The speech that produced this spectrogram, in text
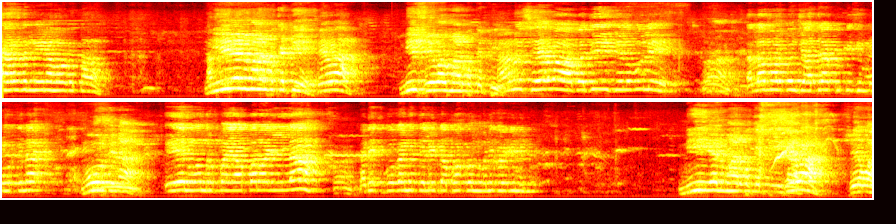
ಕರೆದ್ರೆ ನೀನ ಹೋಗತ್ತಾವ ನೀವೇನು ಮಾಡ್ಬೇಕತ್ತಿ? ಸೇವಾ? ನೀ ಸೇವಾ ಮಾಡ್ಬೇಕತ್ತಿ. ನಾನು ಸೇವಾ ಬದಿ ಜಿಲಬುಲಿ ಹಾ. ಎಲ್ಲ ಮಾಡ್ಕೊಂಡು ಜಾತ್ರೆ ಕೂತಿದ್ವಿ ಮೂರ್ ದಿನ. ಮೂರ್ ದಿನ? ಏನ್ ಒಂದ್ ರೂಪಾಯಿ ವ್ಯಾಪಾರ ಆಗಲಿಲ್ಲ. ಕಡಿಕ್ ನಡೀಕ್ ಹೋಗಾನಿ ತಲೆ ಡಬ್ಬ ಹಾಕೊಂಡು ಮನೆಗೆ ಹೋಗಿನಿ. ನೀ ಏನ್ ಮಾಡ್ಬೇಕತ್ತಿ ಸೇವಾ. ಸೇವಾ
